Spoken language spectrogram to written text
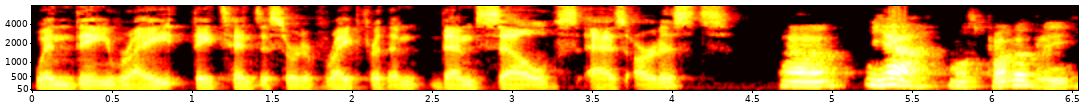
when they write, they tend to sort of write for them themselves as artists? Uh, yeah, most probably.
